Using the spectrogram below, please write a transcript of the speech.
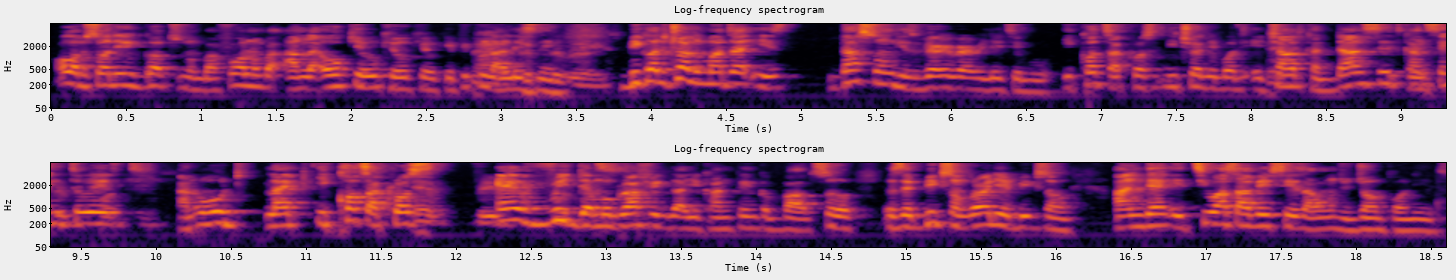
all of a sudden, he got to number four. Number. I'm like, okay, okay, okay, okay. People Nah, are listening because the truth of the matter is that song is very very relatable. It cuts across literally anybody. A child can dance it, can sing to it, an old like it cuts across every demographic that you can think about. So it's a big song, already a big song, and then a Tiwa Savage says, "I want to jump on it."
